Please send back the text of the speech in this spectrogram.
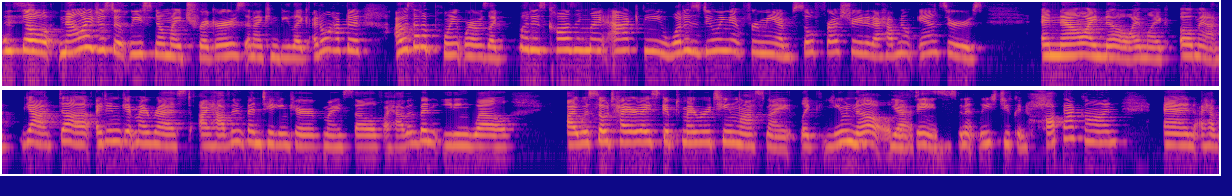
and so now I just at least know my triggers and I can be like, I don't have to. I was at a point where I was like, what is causing my acne? What is doing it for me? I'm so frustrated. I have no answers. And now I know I'm like, oh man, yeah, duh, I didn't get my rest. I haven't been taking care of myself. I haven't been eating well. I was so tired I skipped my routine last night. Like you know yes. the things. And at least you can hop back on and I have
